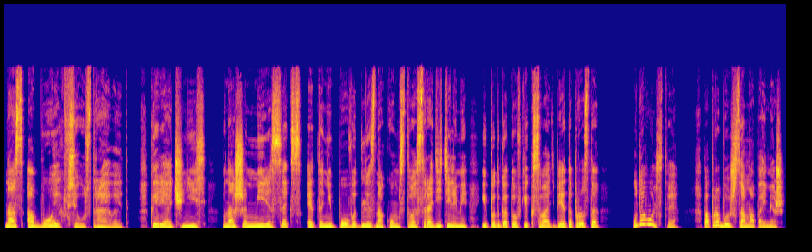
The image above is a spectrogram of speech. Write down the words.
«Нас обоих все устраивает. Кэрри, очнись. В нашем мире секс — это не повод для знакомства с родителями и подготовки к свадьбе. Это просто удовольствие. Попробуешь, сама поймешь.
